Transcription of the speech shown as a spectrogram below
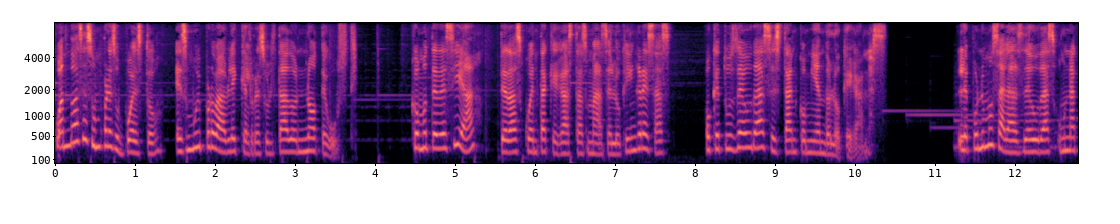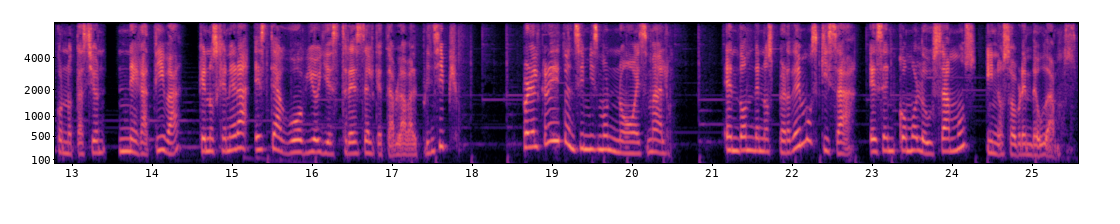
Cuando haces un presupuesto, es muy probable que el resultado no te guste. Como te decía, te das cuenta que gastas más de lo que ingresas o que tus deudas están comiendo lo que ganas. Le ponemos a las deudas una connotación negativa que nos genera este agobio y estrés del que te hablaba al principio. Pero el crédito en sí mismo no es malo. En donde nos perdemos quizá es en cómo lo usamos y nos sobreendeudamos.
